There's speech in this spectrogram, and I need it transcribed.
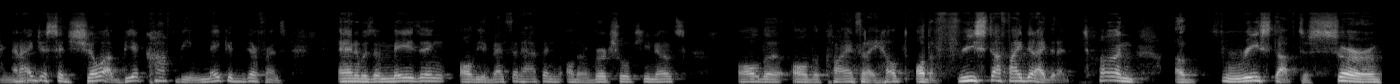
and I mm. just said, show up, be a coffee bean, make a difference. And it was amazing. All the events that happened, all the virtual keynotes, all the all the clients that I helped, all the free stuff I did. I did a ton of free stuff to serve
